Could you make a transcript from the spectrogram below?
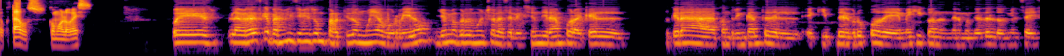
octavos. ¿Cómo lo ves? Pues la verdad es que para mí sí me hizo un partido muy aburrido. Yo me acuerdo mucho de la selección de Irán por aquel, porque era contrincante del equipo del grupo de México en el Mundial del 2006.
